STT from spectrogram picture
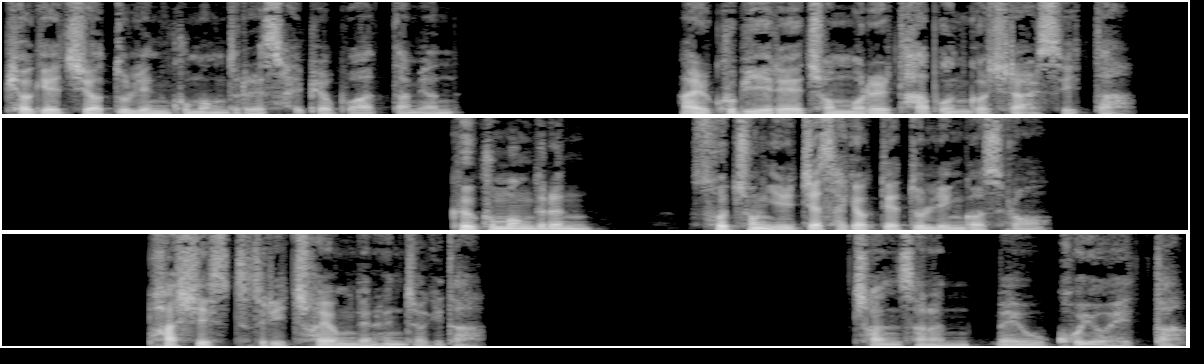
벽에 쥐어 뚫린 구멍들을 살펴보았다면 알쿠비엘의 전모를 다 본 것이라 할 수 있다. 그 구멍들은 소총 일제 사격 때 뚫린 것으로 파시스트들이 처형된 흔적이다. 전사는 매우 고요했다.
